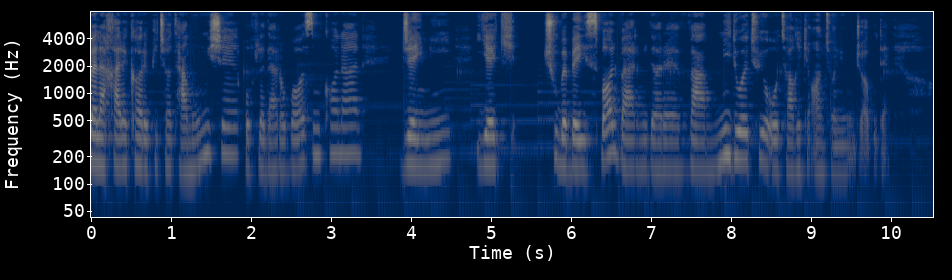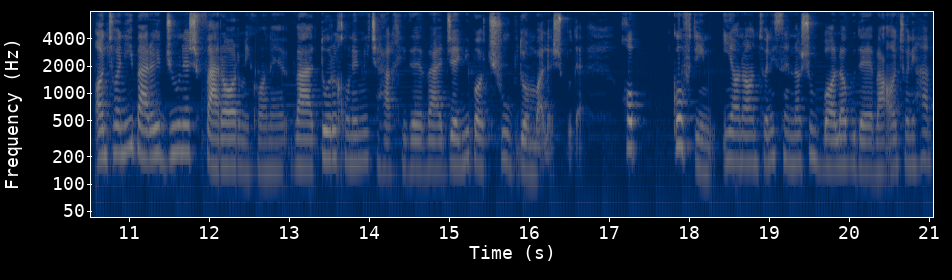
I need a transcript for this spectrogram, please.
بالاخره کار پیچا تموم میشه قفل در رو باز می‌کنن. جیمی یک چوب بیسبال برمیداره و میدوه توی اتاقی که آنتونی اونجا بوده. آنتونی برای جونش فرار می‌کنه و دور خونه میچرخیده و جیمی با چوب دنبالش بوده. خب گفتیم ایان آنتونی سناشون بالا بوده و آنتونی هم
